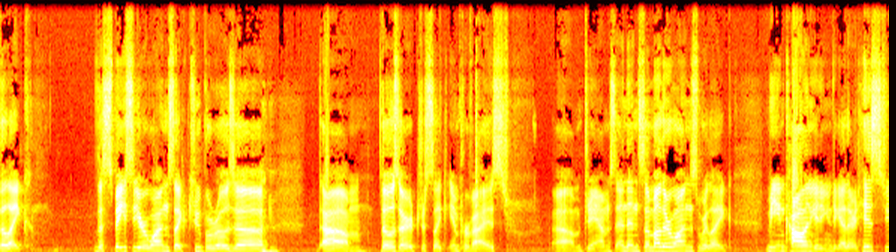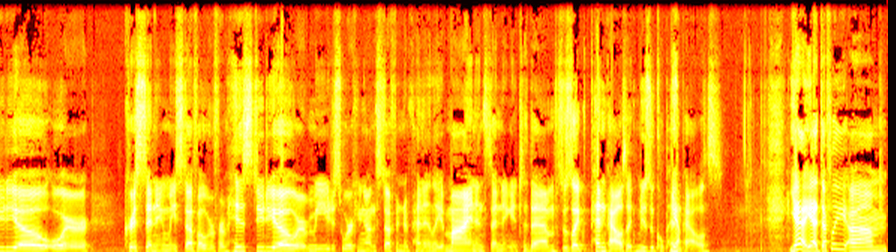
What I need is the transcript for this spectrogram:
the like the spacier ones like Chupa Rosa, um, those are just like improvised um, jams, and then some other ones were like me and Colin getting together at his studio, or Chris sending me stuff over from his studio, or me just working on stuff independently at mine and sending it to them. So it's like pen pals, like musical pen Yeah. pals. Yeah, yeah, definitely. Um,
